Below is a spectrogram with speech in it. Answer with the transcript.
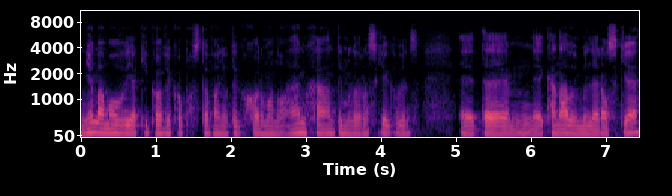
nie ma mowy jakiejkolwiek o powstawaniu tego hormonu AMH antymüllerowskiego, więc te kanały müllerowskie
